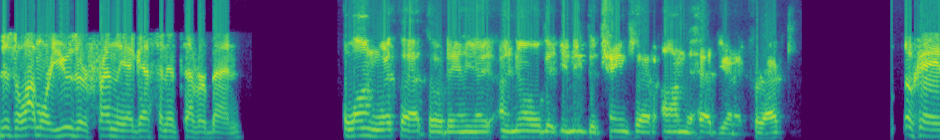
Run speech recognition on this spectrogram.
just a lot more user friendly, I guess, than it's ever been. Along with that, though, Danny, I, I know that you need to change that on the head unit, correct? Okay,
